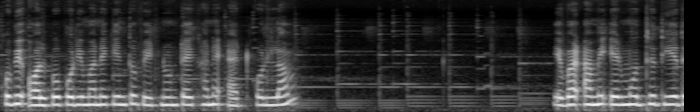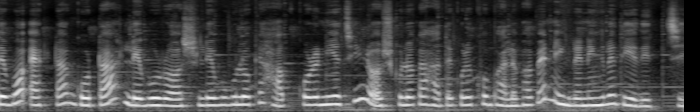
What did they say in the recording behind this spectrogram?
খুবই অল্প পরিমাণে কিন্তু বিট নুনটা এখানে অ্যাড করলাম। এবার আমি এর মধ্যে দিয়ে দেব একটা গোটা লেবুর রস। লেবুগুলোকে হাফ করে নিয়েছি। রসগুলোকে হাতে করে খুব ভালোভাবে নিংড়ে নিংড়ে দিয়ে দিচ্ছি।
